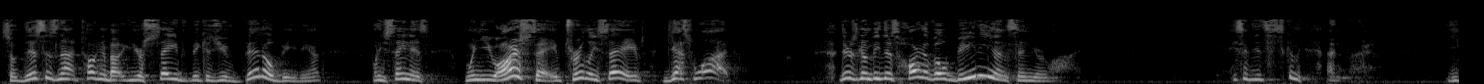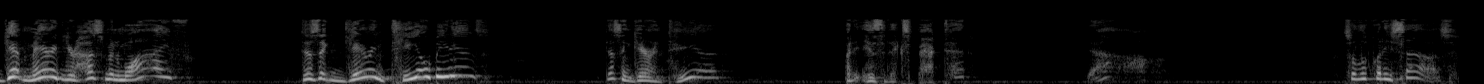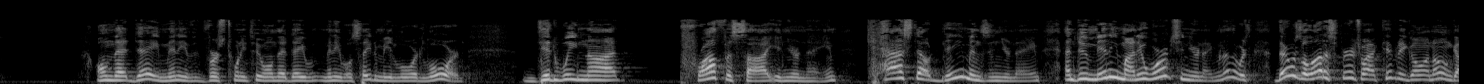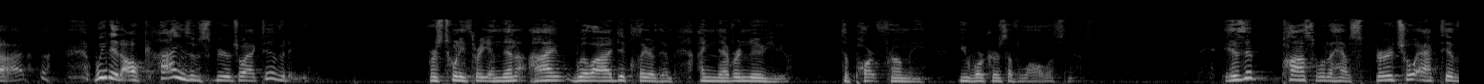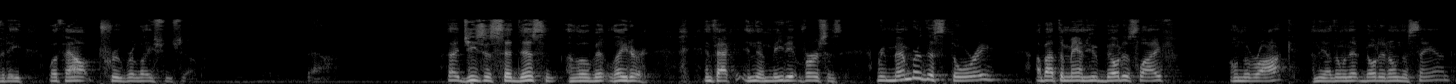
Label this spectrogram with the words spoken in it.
So this is not talking about you're saved because you've been obedient. What He's saying is, when you are saved, truly saved, guess what? There's going to be this heart of obedience in your life. He said, this is going to be, you get married, your husband and wife. Does it guarantee obedience? Doesn't guarantee it. But is it expected? Yeah. So look what he says. On that day, many of, verse 22, on that day, many will say to me, Lord, Lord, did we not prophesy in your name, cast out demons in your name, and do many mighty works in your name? In other words, there was a lot of spiritual activity going on, God. We did all kinds of spiritual activity. Verse 23, and then I will I declare them, I never knew you. Depart from me, you workers of lawlessness. Is it possible to have spiritual activity without true relationship? Yeah. Uh, Jesus said this a little bit later. In fact, in the immediate verses. Remember the story about the man who built his life on the rock and the other one that built it on the sand?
